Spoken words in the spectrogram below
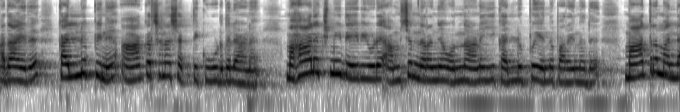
അതായത് കല്ലുപ്പിന് ആകർഷണ ശക്തി കൂടുതലാണ്. മഹാലക്ഷ്മി ദേവിയുടെ അംശം നിറഞ്ഞ ഒന്നാണ് ഈ കല്ലുപ്പ് എന്ന് പറയുന്നത്. മാത്രമല്ല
